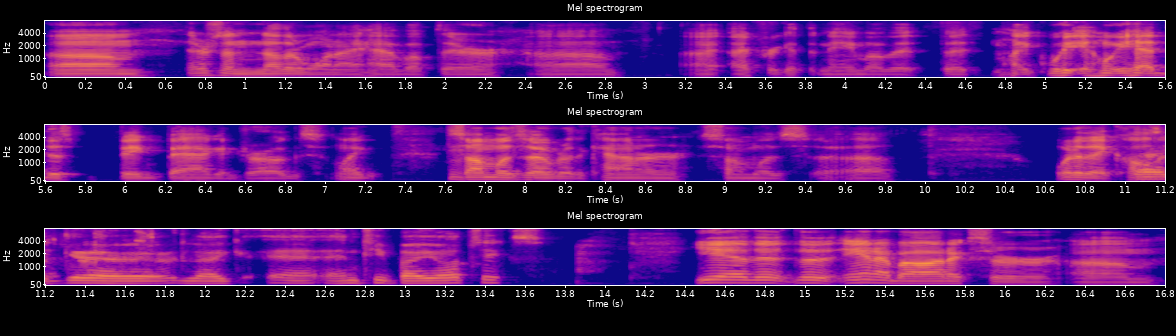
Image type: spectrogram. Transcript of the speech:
Um, there's another one I have up there. Um, I, I forget the name of it, but like we we had this big bag of drugs. Like Hmm. some was over the counter, some was uh, what do they call like it? uh, like uh, antibiotics. Yeah, the the antibiotics are um,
